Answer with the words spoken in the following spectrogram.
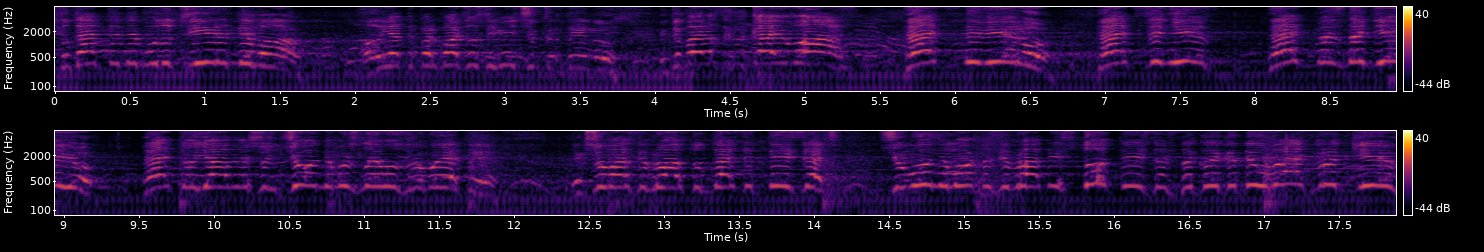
Студенти не будуть вірити вам. Але я тепер бачу зовсім іншу картину. І тепер я закликаю вас. Геть невіру, геть цинізм, геть безнадію, геть уявлення, що нічого неможливо зробити. Якщо вас зібралось тут 10 тисяч, чому не можна зібрати і 100 тисяч, закликати увесь братків?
